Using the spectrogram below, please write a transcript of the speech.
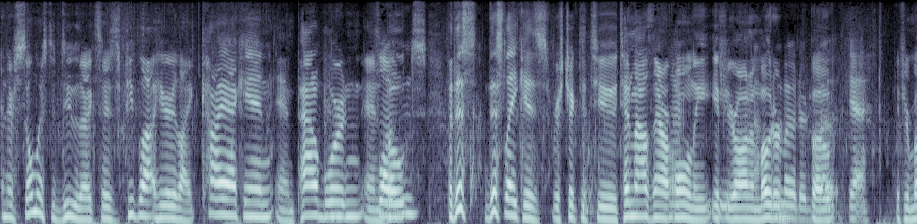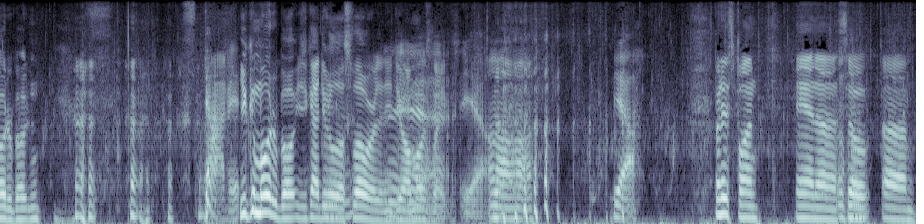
and there's so much to do. Like there's people out here like kayaking and paddleboarding and Floating. boats. But this this lake is restricted to 10 miles an hour Yeah. only if you're on a motor Motored boat. Yeah. If you're motorboating, Stop it. you can motorboat. You just gotta do it a little slower than you do on most lakes. Yeah. Uh-huh. yeah. But it's fun. And uh, so, Uh-huh. um,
